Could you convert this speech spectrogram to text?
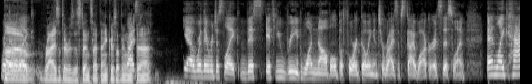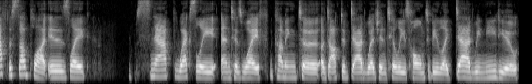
where they were Uh, like Rise of the Resistance, I think, or something Rise like of- that. yeah, where they were just like this if you read one novel before going into Rise of Skywalker, it's this one. And like half the subplot is like Snap Wexley and his wife coming to adoptive dad Wedge Antilles' home to be like, Dad, we need you.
